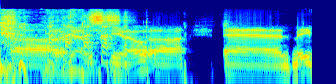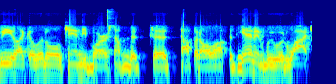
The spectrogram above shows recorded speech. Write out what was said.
uh, yes. you know, uh, and maybe like a little candy bar or something to, to top it all off at the end. And we would watch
